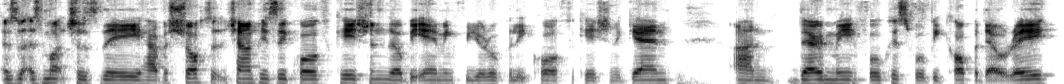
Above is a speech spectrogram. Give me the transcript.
as, as much as they have a shot at the Champions League qualification, they'll be aiming for Europa League qualification again. And their main focus will be Copa del Rey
